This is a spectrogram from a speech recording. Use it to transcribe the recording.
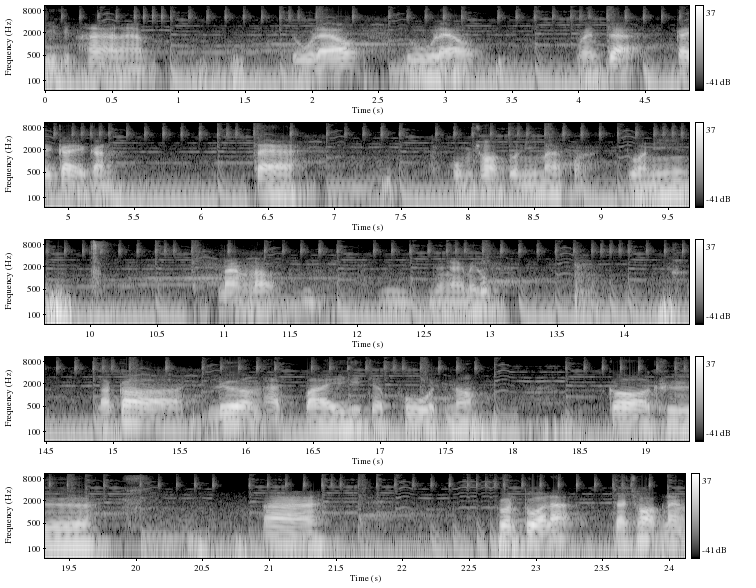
245 นะครับ ดูแล้วดูแล้ว เหมือนจะใกล้ ๆ กัน แต่ผมชอบตัวนี้มากกว่า ตัวนี้ นั่งแล้วยังไงไม่รู้ แล้วก็เรื่องถัดไปที่จะพูดเนาะก็คืออ่าส่วนตัวล้วจะชอบนั่ง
